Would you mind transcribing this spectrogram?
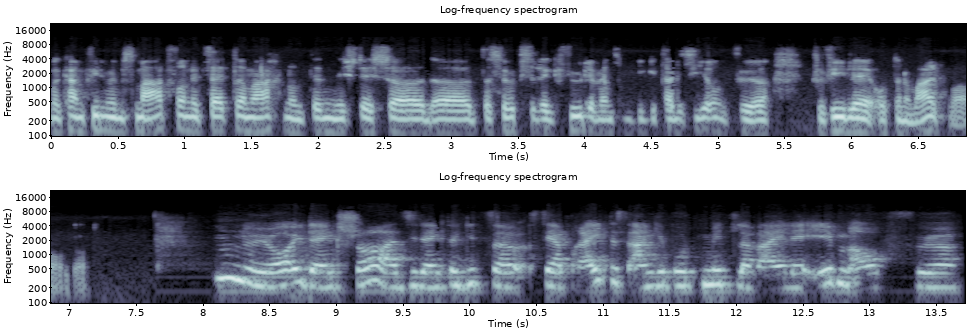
man kann viel mit dem Smartphone etc. machen und dann ist das schon das höchste der Gefühle, wenn es um Digitalisierung für, für viele Otto-Normalverbraucher geht. Naja, ich denke schon. Also ich denke, da gibt es ein sehr breites Angebot mittlerweile, eben auch für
